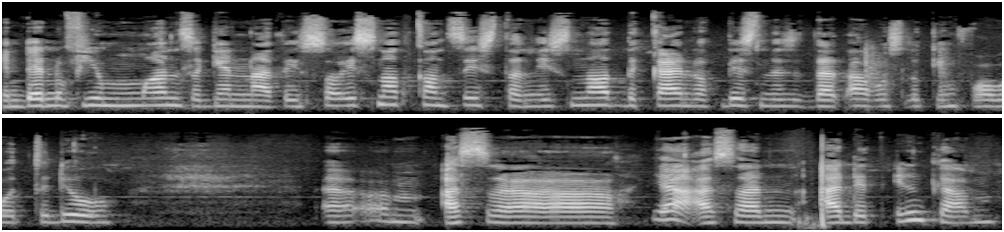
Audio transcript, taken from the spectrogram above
and then a few months again nothing. So it's not consistent. It's not the kind of business that i was looking forward to do. Um, as a yeah as an added income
